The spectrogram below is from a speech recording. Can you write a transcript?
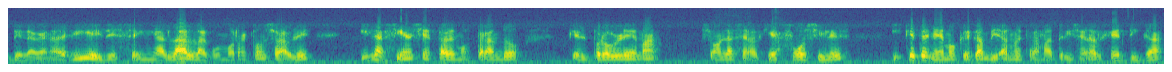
de la ganadería y de señalarla como responsable, y la ciencia está demostrando que el problema son las energías fósiles y que tenemos que cambiar nuestra matriz energética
